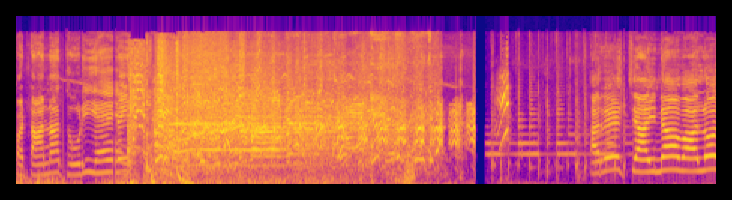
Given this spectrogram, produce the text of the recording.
पटाना थोड़ी है। अरे चाइना वालों,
